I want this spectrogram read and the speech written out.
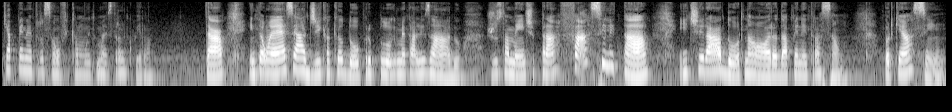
que a penetração fica muito mais tranquila tá? Então, essa é a dica que eu dou para o plug metalizado, justamente para facilitar e tirar a dor na hora da penetração. Porque, assim,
